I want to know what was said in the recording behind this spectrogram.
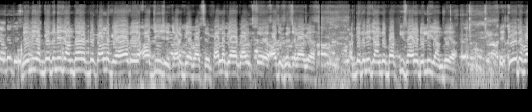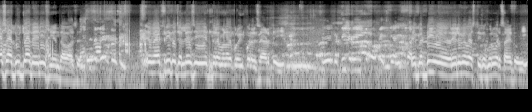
ਜਾਂਦੇ ਹੁੰਦੇ ਨਹੀਂ ਨਹੀਂ ਅੱਗੇ ਤਾਂ ਨਹੀਂ ਜਾਂਦਾ ਅੱਗੇ ਕੱਲ ਗਿਆ ਤੇ ਅੱਜ ਹੀ ਚੜ ਗਿਆ ਬੱਸ। ਕੱਲ ਗਿਆ ਕੱਲ ਤੇ ਅੱਜ ਫਿਰ ਚਲਾ ਗਿਆ। ਅੱਗੇ ਤਾਂ ਨਹੀਂ ਜਾਂਦੇ ਬਾਕੀ ਸਾਰੇ ਡੇਲੀ ਜਾਂਦੇ ਆ। ਤੇ ਇਹ ਤਾਂ ਬਸ ਦੂਜਾ ਦਿਨ ਹੀ ਸੀ ਇਹਦਾ ਬਸ। ਇਹ ਬੈਟਰੀ ਤੇ ਚੱਲੇ ਸੀ ਇੱਧਰ ਮਤਲਬ ਫਿਰੋਜ਼ਪੁਰ ਵਾਲੀ ਸਾਈਡ ਤੇ ਹੀ। ਇਹ ਗੱਡੀ ਜਿਹੜੀ ਕਿੱਥੋਂ ਭੇਜ ਆਈ? ਇਹ ਗੱਡੀ ਰੇਲਵੇ ਬਸਤੀ ਤੋਂ ਗੁਰੂਵਰ ਸਾਹਿਬ ਤੋਂ ਜੀ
